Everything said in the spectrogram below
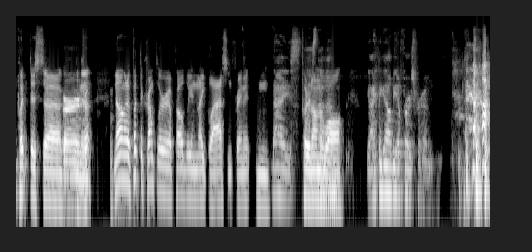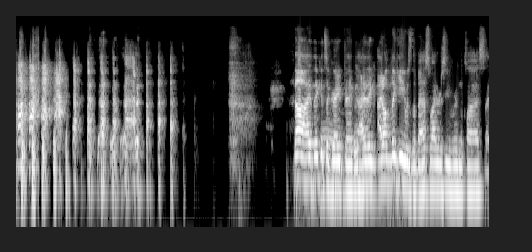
put this. Uh, Burn it. No, I'm gonna put the crumpler uh, probably in like glass and frame it and Nice. put it on the wall. Yeah, I think that'll be a first for him. No, I think it's a great pick. I think I don't think he was the best wide receiver in the class. I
